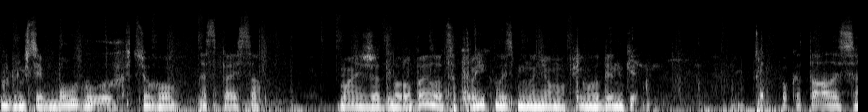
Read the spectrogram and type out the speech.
Друзі, Богу цього еспейса майже доробили. Це проїхались ми на ньому півгодинки. Покаталися,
